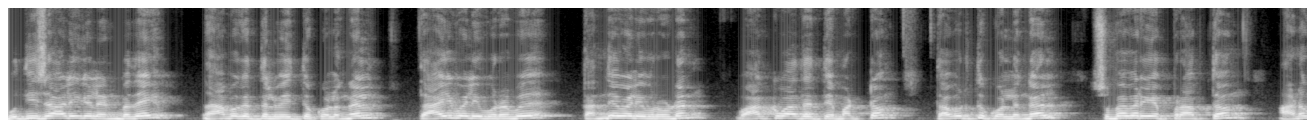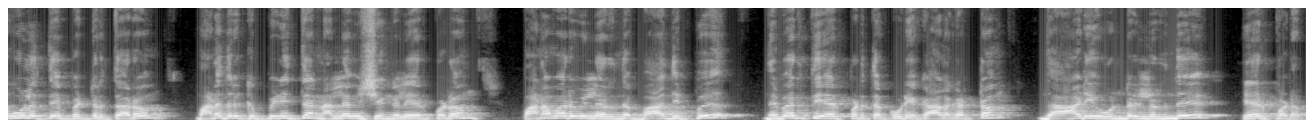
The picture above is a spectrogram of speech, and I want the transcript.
புத்திசாலிகள் என்பதை ஞாபகத்தில் வைத்துக் கொள்ளுங்கள். தாய் வழி உறவு தந்தை வழி உறவுடன் வாக்குவாதத்தை மட்டும் தவிர்த்து கொள்ளுங்கள். சுபவரிய பிராப்தம் அனுகூலத்தை பெற்றுத்தரும். மனதிற்கு பிடித்த நல்ல விஷயங்கள் ஏற்படும். பணவரவில் இருந்த பாதிப்பு நிவர்த்தி ஏற்படுத்தக்கூடிய காலகட்டம் இந்த ஆடி ஒன்றிலிருந்து ஏற்படும்.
